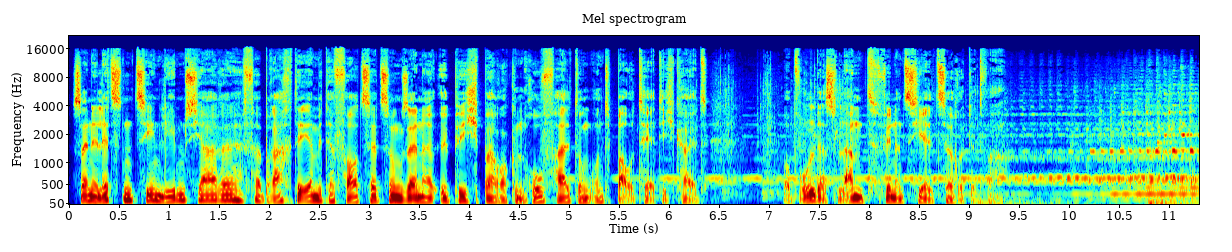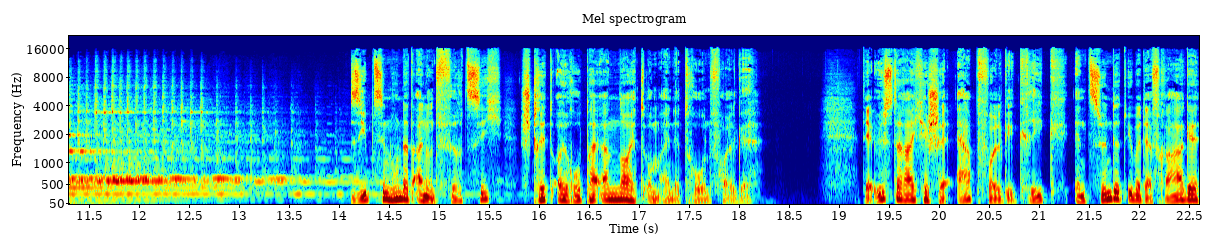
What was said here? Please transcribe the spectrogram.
Seine letzten zehn Lebensjahre verbrachte er mit der Fortsetzung seiner üppig barocken Hofhaltung und Bautätigkeit, obwohl das Land finanziell zerrüttet war. 1741 stritt Europa erneut um eine Thronfolge. Der österreichische Erbfolgekrieg entzündet über der Frage,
